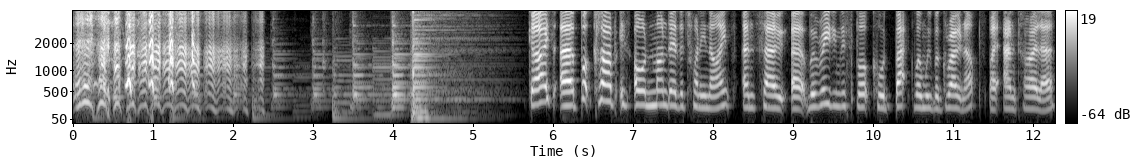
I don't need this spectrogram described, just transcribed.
Guys, uh, book club is on Monday the 29th. And so uh, we're reading this book called Back When We Were Grown Ups by Anne Tyler.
